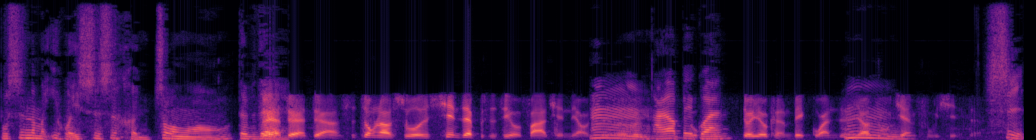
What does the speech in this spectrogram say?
不是那么一回事，是很重哦，对不对？对啊，对啊，对啊，是重要说，现在不是只有罚钱了事，嗯，还要被关，对，有可能被关的，嗯、要入监服刑。是，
